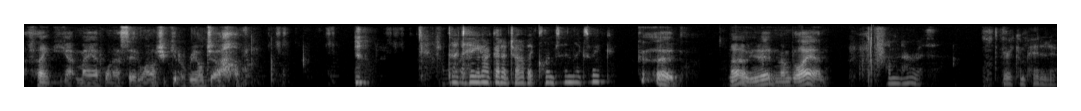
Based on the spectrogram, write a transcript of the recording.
I think he got mad when I said, "Why don't you get a real job?" Did I tell you I got a job at Clemson next week? Good. No, you didn't. I'm glad. I'm nervous. It's very competitive.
